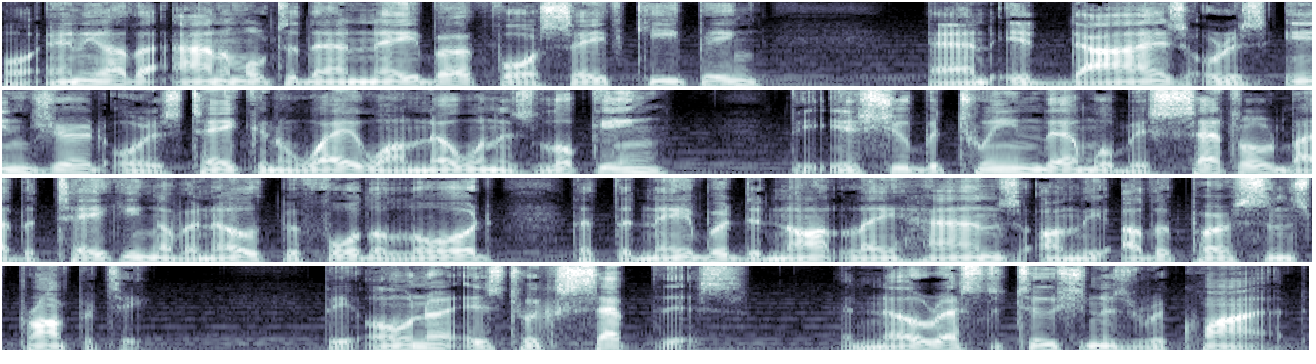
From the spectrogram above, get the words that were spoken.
or any other animal to their neighbor for safekeeping, and it dies or is injured or is taken away while no one is looking, the issue between them will be settled by the taking of an oath before the Lord that the neighbor did not lay hands on the other person's property. The owner is to accept this, and no restitution is required.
